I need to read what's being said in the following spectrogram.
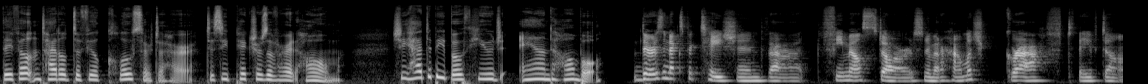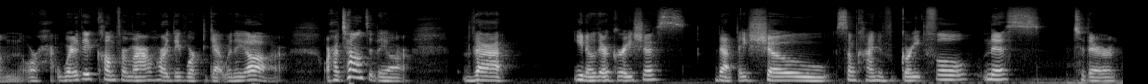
They felt entitled to feel closer to her, to see pictures of her at home. She had to be both huge and humble. There's an expectation that female stars, no matter how much graft they've done, or how, where they've come from, or how hard they've worked to get where they are, or how talented they are, that, you know, they're gracious that they show some kind of gratefulness to their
